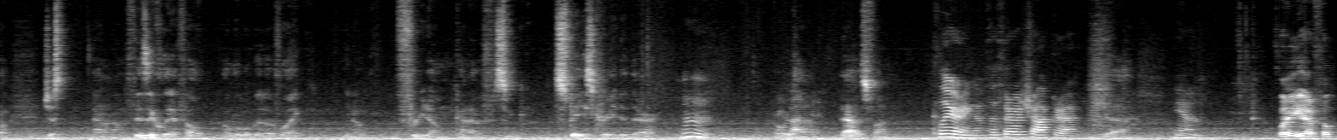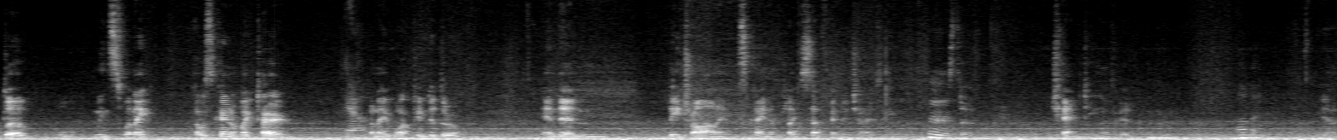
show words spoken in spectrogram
just I don't know, physically I felt a little bit of like you know freedom, kind of some space created there. Mm. Over Love time. Yeah, was fun. Clearing of the throat chakra. Yeah. Yeah. Well, yeah, I felt the means when I I was kind of like tired Yeah. when I walked into the room, and then later on it was kind of like self-energizing. Hmm. The chanting of it. Love it. Yeah.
